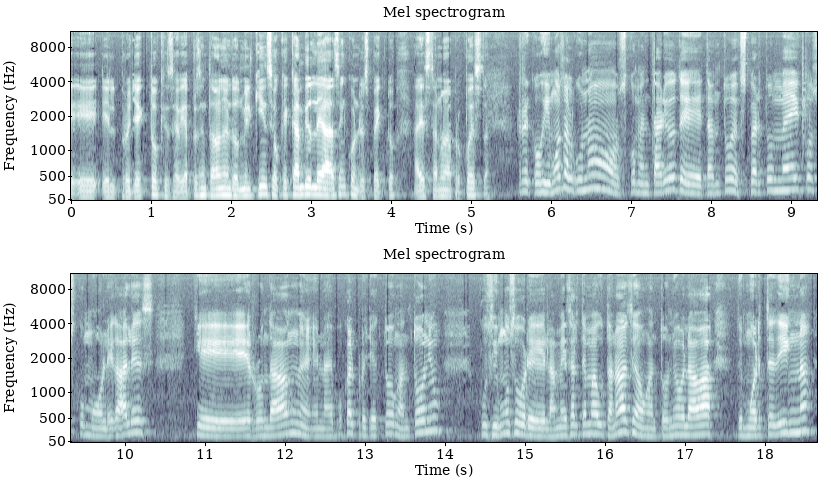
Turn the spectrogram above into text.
eh, el proyecto que se había presentado en el 2015 o qué cambios le hacen con respecto a esta nueva propuesta? Recogimos algunos comentarios de tanto expertos médicos como legales que rondaban en la época del proyecto Don Antonio. Pusimos sobre la mesa el tema de eutanasia. Don Antonio hablaba de muerte digna,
